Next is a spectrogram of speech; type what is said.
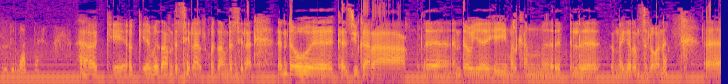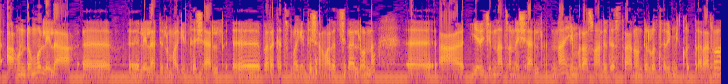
እንዲህ ነበር። Okay okay፣ በጣም ደስ ይላል። በጣም ደስ ይላል። እንደው ከዚሁ ጋራ እንደው ይሄ መልካም እድል ነገርም ስለሆነ አሁን ደግሞ ሌላ ሌላ እድልም አግኝተሻል፣ በረከትም አግኝተሻል ማለት እችላለሁ እና የልጅ እናት ሆነሻል እና ይህም ራሱ አንድ ደስታ ነው፣ እንደ ሎተሪም ይቆጠራል እና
